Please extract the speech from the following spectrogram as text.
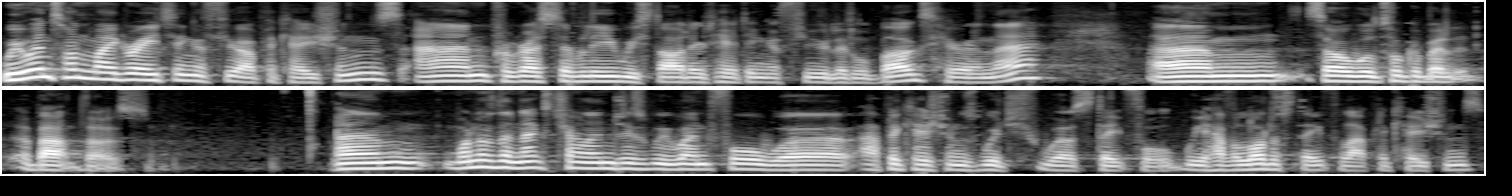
We went on migrating a few applications, and progressively we started hitting a few little bugs here and there. Um, so we'll talk about, about those. Um, one of the next challenges we went for were applications which were stateful. We have a lot of stateful applications,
